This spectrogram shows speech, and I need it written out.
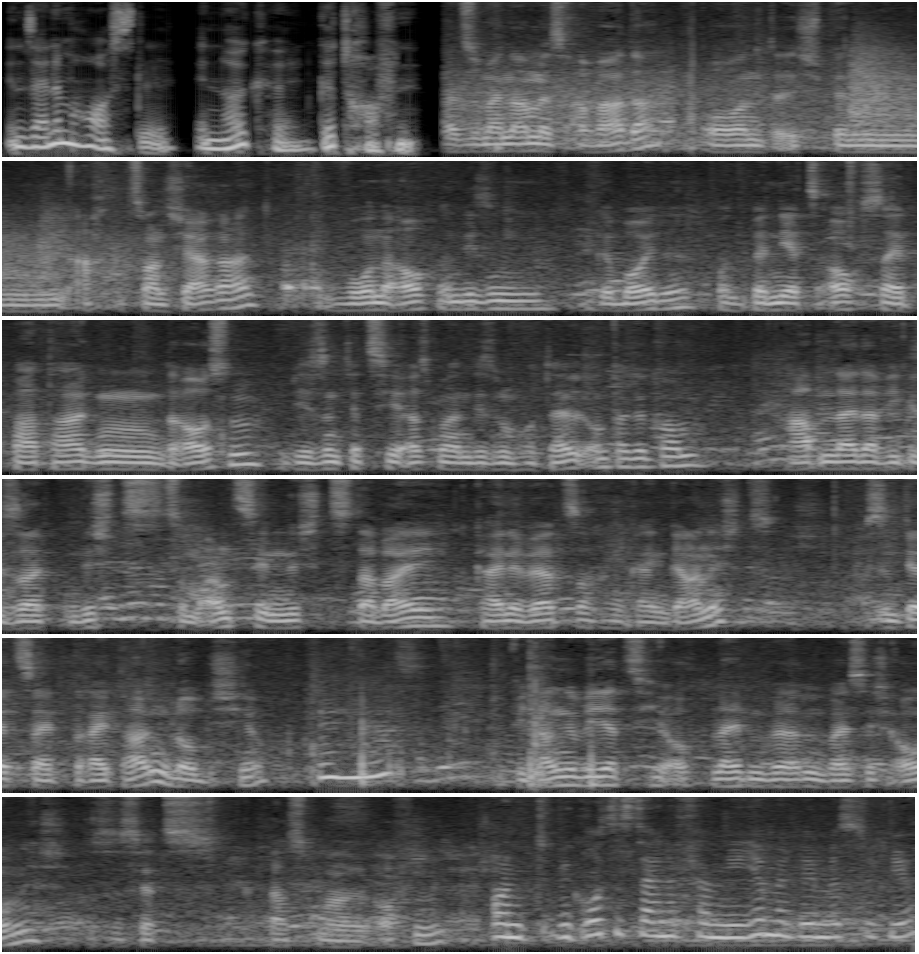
in seinem Hostel in Neukölln getroffen. Also mein Name ist Avada und ich bin 28 Jahre alt, wohne auch in diesem Gebäude und bin jetzt auch seit ein paar Tagen draußen. Wir sind jetzt hier erstmal in diesem Hotel untergekommen, haben leider wie gesagt nichts zum Anziehen, nichts dabei, keine Wertsachen, kein gar nichts. Wir sind jetzt seit drei Tagen, glaube ich, hier. Mhm. Wie lange wir jetzt hier auch bleiben werden, weiß ich auch nicht. Das ist jetzt erstmal offen. Und wie groß ist deine Familie? Mit wem bist du hier?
